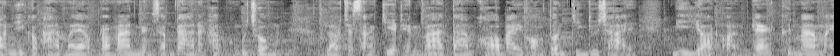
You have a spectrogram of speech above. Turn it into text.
อนนี้ก็ผ่านมาแล้วประมาณ 1 สัปดาห์นะครับคุณผู้ชม เราจะสังเกตเห็นว่าตามข้อใบของต้นจิงจูฉาย มียอดอ่อนแทงขึ้นมาใหม่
